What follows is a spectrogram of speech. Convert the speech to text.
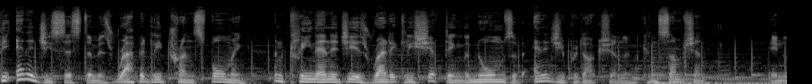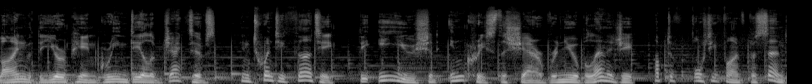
The energy system is rapidly transforming and clean energy is radically shifting the norms of energy production and consumption. In line with the European Green Deal objectives, in 2030, the EU should increase the share of renewable energy up to 45%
